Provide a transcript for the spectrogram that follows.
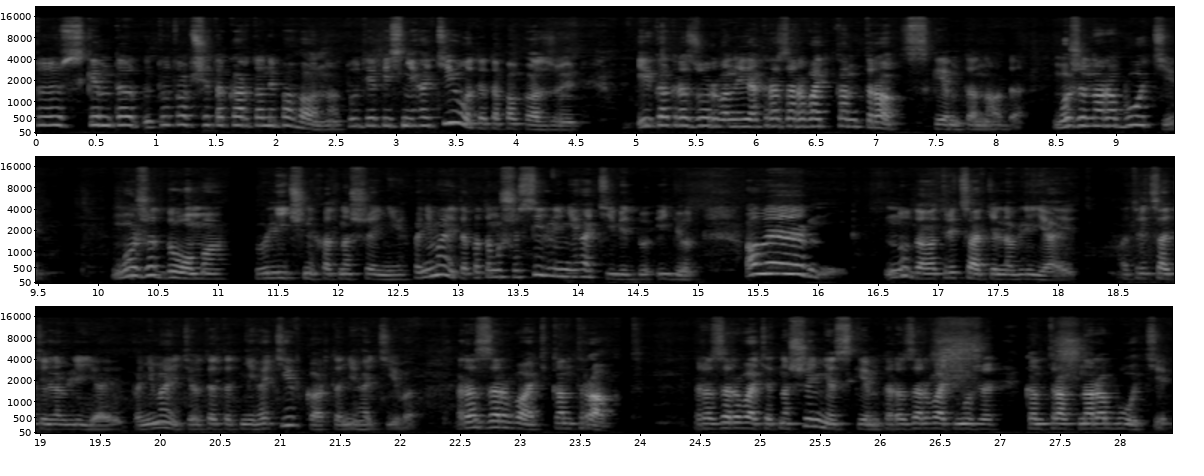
тут е, з ким-то, тут взагалі карта непогана. Тут якийсь негатив от это показують. І як розорваний, як розорвати контракт з кем-то надо. Може на роботі, може дома, в личных отношениях, понимаете? Потому что сильный негатив иду- идет. Але, ну да, отрицательно влияет. Отрицательно влияет, понимаете? Вот этот негатив, карта негатива, разорвать контракт, разорвать отношения с кем-то, разорвать, может, контракт на работе,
